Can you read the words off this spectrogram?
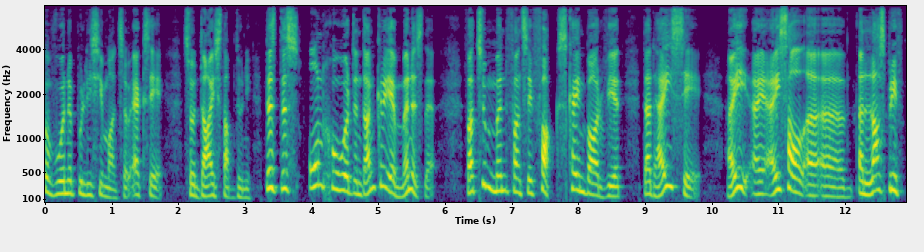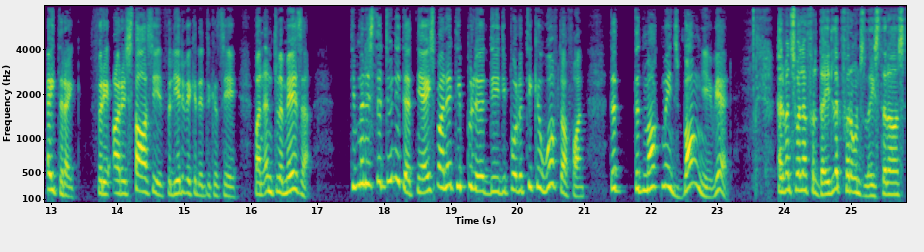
gewone polisieman sou ek sê sou daai stap doen nie. Dis dis ongehoord en dan kry jy 'n minister wat so min van sy vak skynbaar weet dat hy sê hy hy, hy sal 'n uh, 'n uh, 'n lasbrief uitreik vir die arrestasie verlede week het dit gesê van Intlemesa. Die minister doen nie dit nie. Hy's maar net die die die politieke hoof daarvan. Dit dit maak mens bang, jy weet. Erwin Swela verduidelik vir ons luisteraars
